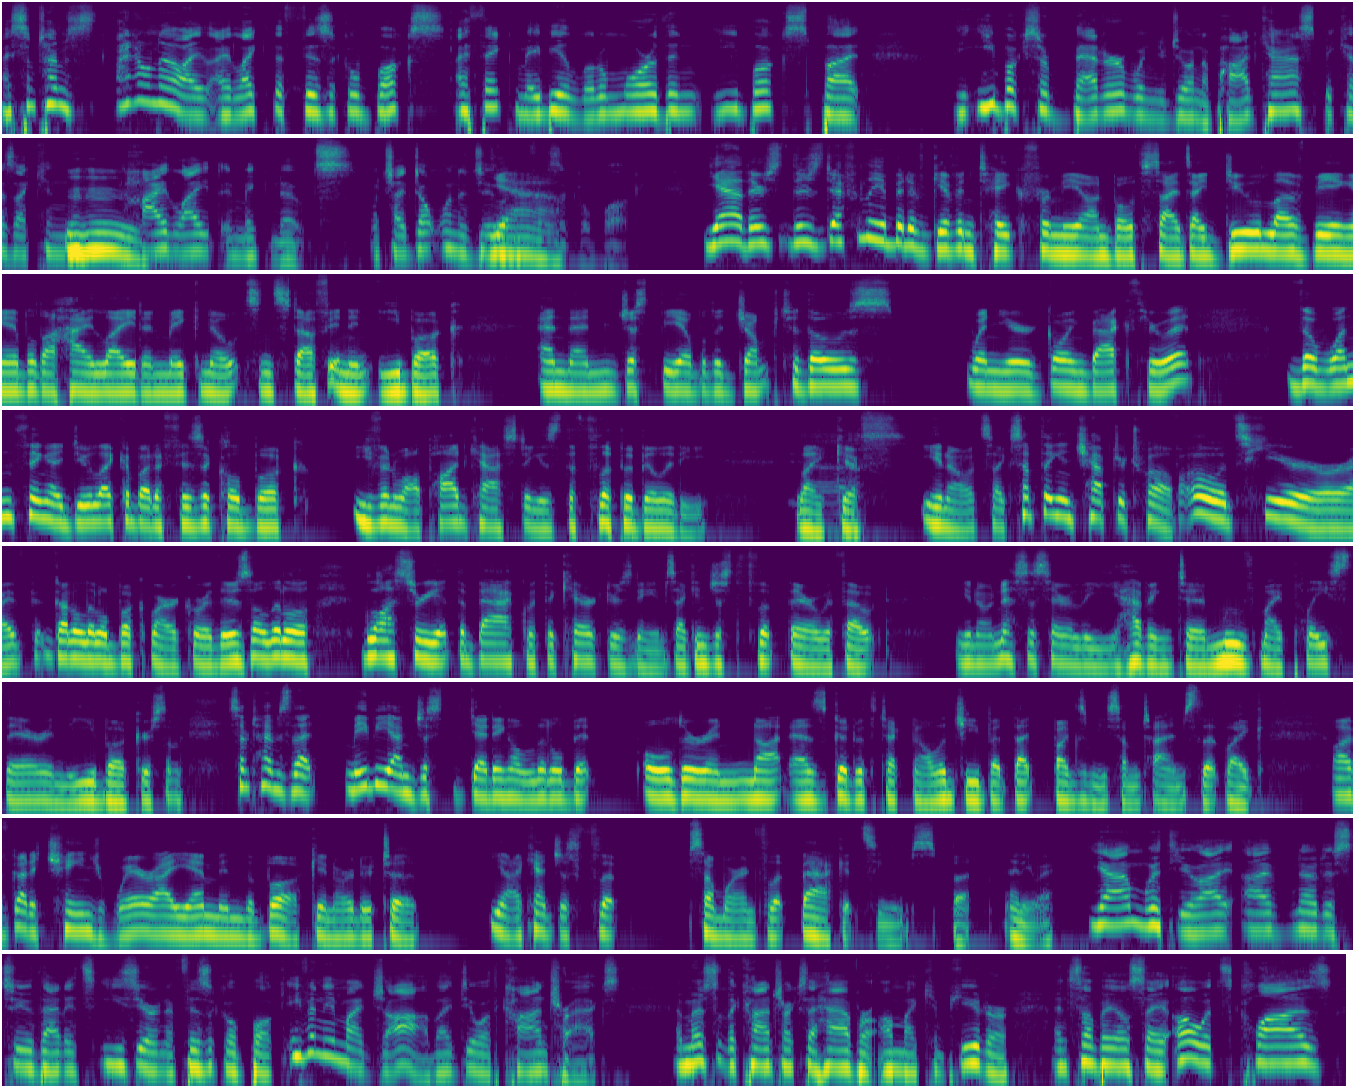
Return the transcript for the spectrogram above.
I sometimes I don't know. I, I like the physical books. I think maybe a little more than ebooks, but the ebooks are better when you're doing a podcast because I can Mhm. highlight and make notes, which I don't want to do in a physical book. Yeah, there's there's definitely a bit of give and take for me on both sides. I do love being able to highlight and make notes and stuff in an ebook and then just be able to jump to those when you're going back through it. The one thing I do like about a physical book even while podcasting is the flippability. Like Yes. if, you know, it's like something in chapter 12, oh, it's here, or I've got a little bookmark, or there's a little glossary at the back with the characters' names. I can just flip there without, you know, necessarily having to move my place there in the ebook or something. Sometimes that maybe I'm just getting a little bit older and not as good with technology, but that bugs me sometimes that like, oh, I've got to change where I am in the book in order to, you know, I can't just flip somewhere and flip back, it seems. But anyway. Yeah, I'm with you. I, I've noticed too that it's easier in a physical book. Even in my job, I deal with contracts. And most of the contracts I have are on my computer. And somebody will say, oh, it's clause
